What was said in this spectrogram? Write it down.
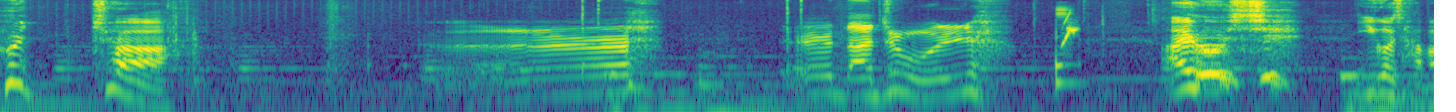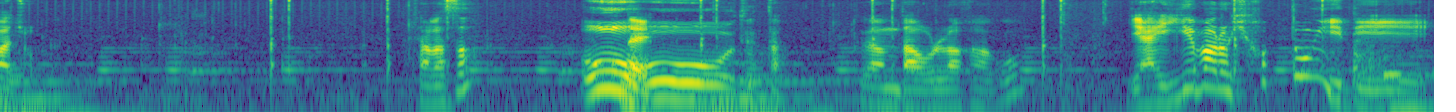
흐차 나좀 올려 아유 씨 이거 잡아줘 잡았어? 오, 네. 오 됐다 그 다음 나 올라가고 야 이게 바로 협동이디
